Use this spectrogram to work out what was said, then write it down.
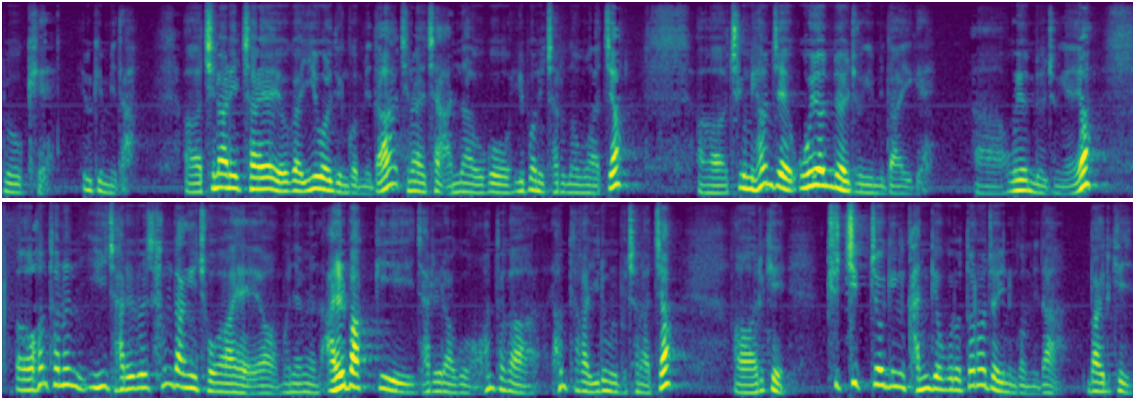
이렇게 여기입니다. 지난 2차에 여기가 2월 된 겁니다. 지난 2차 안 나오고 이번 2차로 넘어왔죠. 지금 현재 5연멸 중입니다. 이게. 5연멸 중이에요. 헌터는 이 자료를 상당히 좋아해요. 뭐냐면 알박기 자료라고 헌터가 헌터가 이름을 붙여놨죠. 이렇게 규칙적인 간격으로 떨어져 있는 겁니다. 막 이렇게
